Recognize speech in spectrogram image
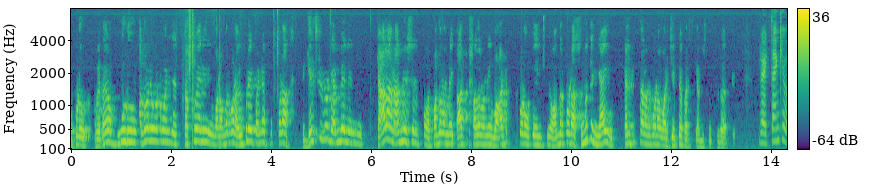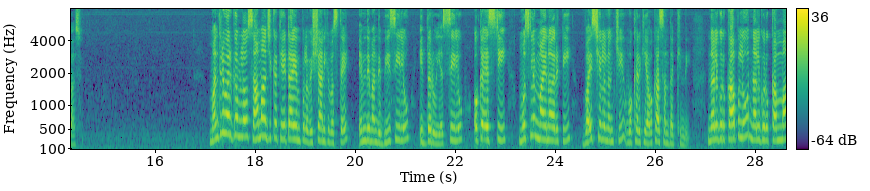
ఇప్పుడు ఒక విధంగా మూడు పదవులు ఇవ్వడం అనేది తక్కువని వాళ్ళందరూ కూడా అభిప్రాయపడినప్పుడు కూడా గెలిచినటువంటి ఎమ్మెల్యేని చాలా నామినేషన్ పదవులు ఉన్నాయి కార్పొరేట్ పదవులు ఉన్నాయి వాటికి కూడా ఉపయోగించుకుని అందరూ కూడా సుమతి న్యాయం కల్పిస్తారని కూడా వాళ్ళు చెప్పే పరిస్థితి కనిపిస్తుంది. రైట్ థ్యాంక్ యూ వాసు మంత్రివర్గంలో సామాజిక కేటాయింపుల విషయానికి వస్తే ఎనిమిది మంది బీసీలు ఇద్దరు ఎస్సీలు ఒక ఎస్టీ ముస్లిం మైనారిటీ వైశ్యుల నుంచి ఒకరికి అవకాశం దక్కింది. నలుగురు కాపులు నలుగురు కమ్మ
